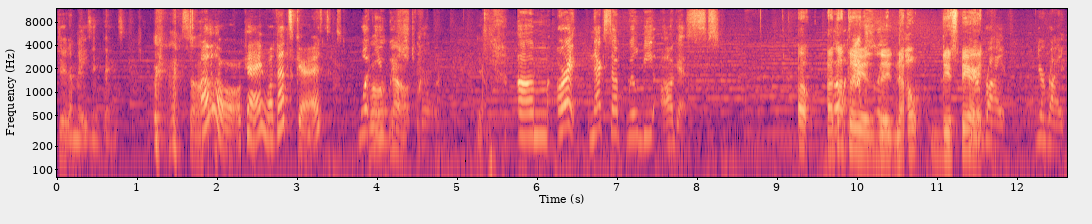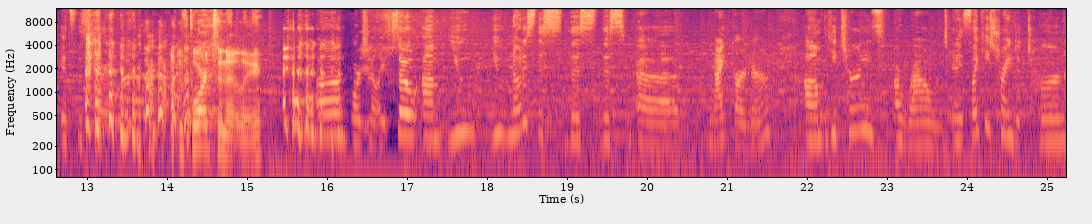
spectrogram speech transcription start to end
did amazing things. so Oh, okay. Well, that's good. what you Well, no. wished for. Yeah. Um. All right. Next up will be August. Oh, I thought the, actually- the no, the You're spirit. right. You're right. It's the spirit. Unfortunately, Unfortunately. So, um, you you notice this this this uh, night gardener. Um, he turns around, and it's like he's trying to turn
